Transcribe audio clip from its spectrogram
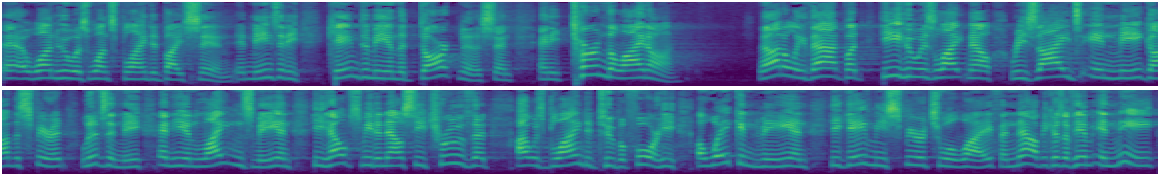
uh, one who was once blinded by sin. It means that He came to me in the darkness and, and He turned the light on. Not only that, but he who is light now resides in me. God the Spirit lives in me and he enlightens me and he helps me to now see truths that I was blinded to before. He awakened me and he gave me spiritual life. And now because of him in me,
